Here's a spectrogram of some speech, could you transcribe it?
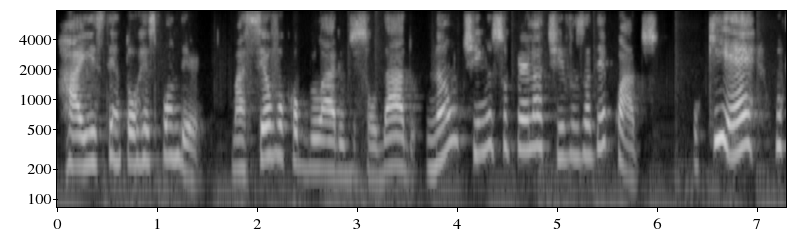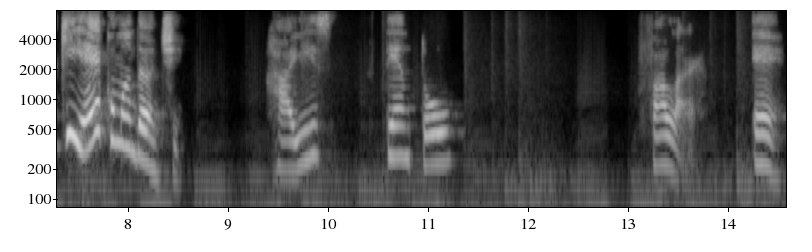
Raiz tentou responder, mas seu vocabulário de soldado não tinha os superlativos adequados. O que é? O que é, comandante? Raiz tentou falar. É,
